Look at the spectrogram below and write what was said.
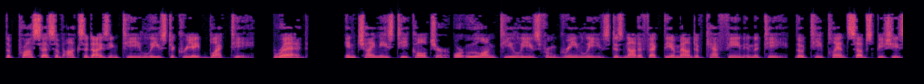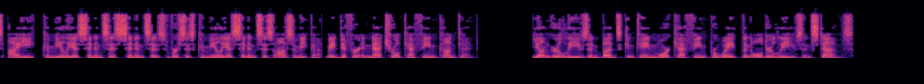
The process of oxidizing tea leaves to create black tea red in Chinese tea culture or oolong tea leaves from green leaves does not affect the amount of caffeine in the tea, though tea plant subspecies i.e., Camellia sinensis sinensis versus Camellia sinensis assamica may differ in natural caffeine content. Younger leaves and buds contain more caffeine per weight than older leaves and stems.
